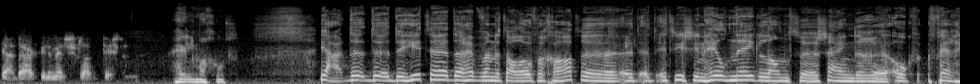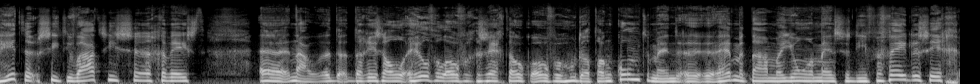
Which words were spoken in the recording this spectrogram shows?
ja, daar kunnen mensen zich laten testen helemaal goed. Ja, de, de, de hitte, daar hebben we het al over gehad. Uh, het, het, is in heel Nederland uh, zijn er uh, ook verhitte situaties geweest. nou, daar is al heel veel over gezegd, ook over hoe dat dan komt. Men, met name jonge mensen die vervelen zich.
